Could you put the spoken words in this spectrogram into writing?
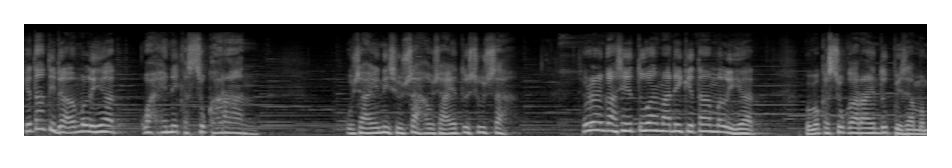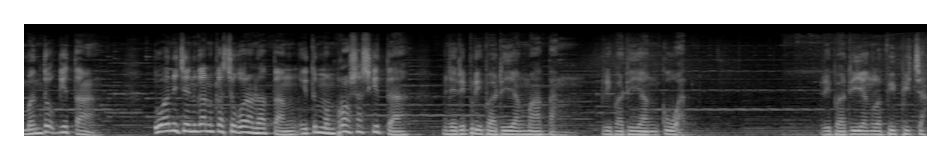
Kita tidak melihat, wah ini kesukaran, usaha ini susah, usaha itu susah. Saudara kasih Tuhan, mari kita melihat bahwa kesukaran itu bisa membentuk kita. Tuhan izinkan kesukaran datang, itu memproses kita menjadi pribadi yang matang, pribadi yang kuat pribadi yang lebih bijak.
